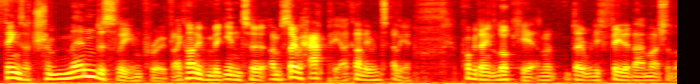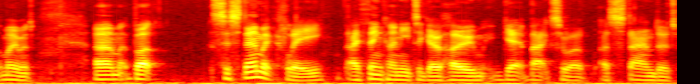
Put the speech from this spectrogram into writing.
things are tremendously improved. I can't even begin to. I'm so happy, I can't even tell you. Probably don't look it and don't really feel it that much at the moment. Um, but systemically, I think I need to go home, get back to a, a standard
